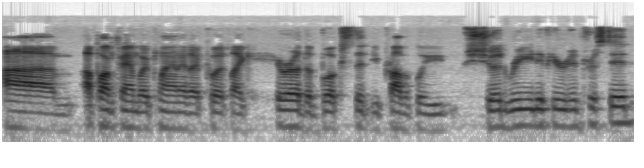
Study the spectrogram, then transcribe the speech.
Um, up on Fanboy Planet, I put like, here are the books that you probably should read if you're interested.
